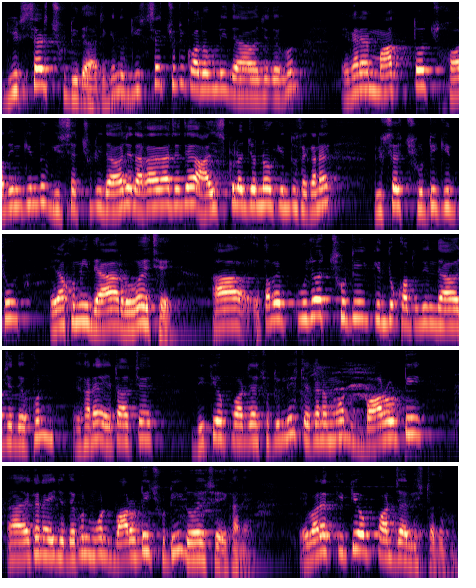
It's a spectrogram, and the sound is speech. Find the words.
গ্রীষ্মের ছুটি দেওয়া আছে কিন্তু গ্রীষ্মের ছুটি কতগুলি দেওয়া হয়েছে, দেখুন, এখানে মাত্র ছ দিন কিন্তু গ্রীষ্মের ছুটি দেওয়া হয়েছে। দেখা গেছে যে হাই স্কুলের জন্য কিন্তু সেখানে গ্রীষ্মের ছুটি কিন্তু এরকমই দেওয়া রয়েছে। তবে পুজোর ছুটি কিন্তু কতদিন দেওয়া হয়েছে দেখুন। এখানে এটা হচ্ছে দ্বিতীয় পর্যায়ে ছুটির লিস্ট এখানে মোট বারোটি এখানে এই যে দেখুন, মোট বারোটি ছুটি রয়েছে এখানে। এবারে তৃতীয় পর্যায়ের লিস্টটা দেখুন।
